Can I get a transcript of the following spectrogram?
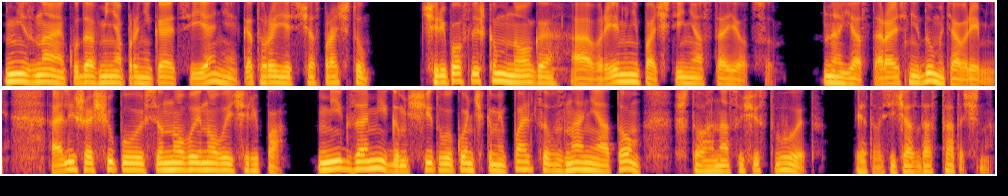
Не зная, куда в меня проникает сияние, которое я сейчас прочту. Черепов слишком много, а времени почти не остается. Но я стараюсь не думать о времени, а лишь ощупываю все новые и новые черепа. Миг за мигом считываю кончиками пальцев знание о том, что она существует. Этого сейчас достаточно.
